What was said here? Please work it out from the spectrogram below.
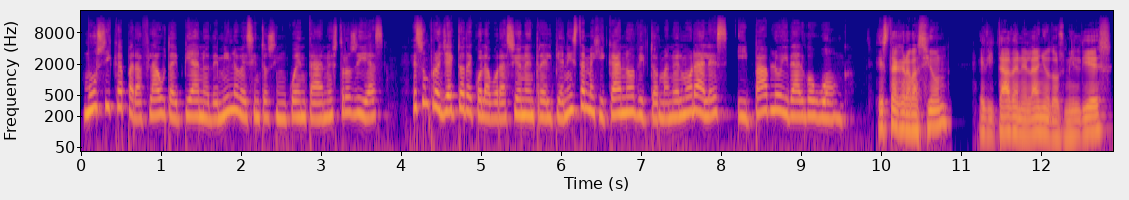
música para flauta y piano de 1950 a nuestros días, es un proyecto de colaboración entre el pianista mexicano Víctor Manuel Morales y Pablo Hidalgo Wong. Esta grabación, editada en el año 2010,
